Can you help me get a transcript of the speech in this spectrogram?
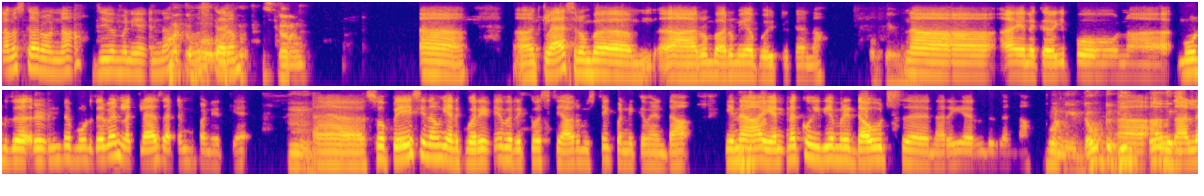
நமஸ்காரம் அண்ணா. ஜீவமணி அண்ணா. நமஸ்காரம். கிளாஸ் ரொம்ப ரொம்ப அருமையா போயிட்டு இருக்கு அண்ணா ஓகேங்கம்மா நான் எனக்கு இப்போ நான் மூணு ரெண்டு மூணு தடவை நான் கிளாஸ் அட்டன் பண்ணியிருக்கேன். ம். ஸோ பேசினவங்க எனக்கு ஒரே ஒரு ரெக்வஸ்ட் யாரும் மிஸ்டேக் பண்ணிக்க வேண்டாம். ஏன்னா எனக்கும் இதே மாதிரி டவுட்ஸ் நிறைய இருந்தது அண்ணா. இப்போ நீங்க டவுட்டை ஆ, கிளியர் பண்ண அதனால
